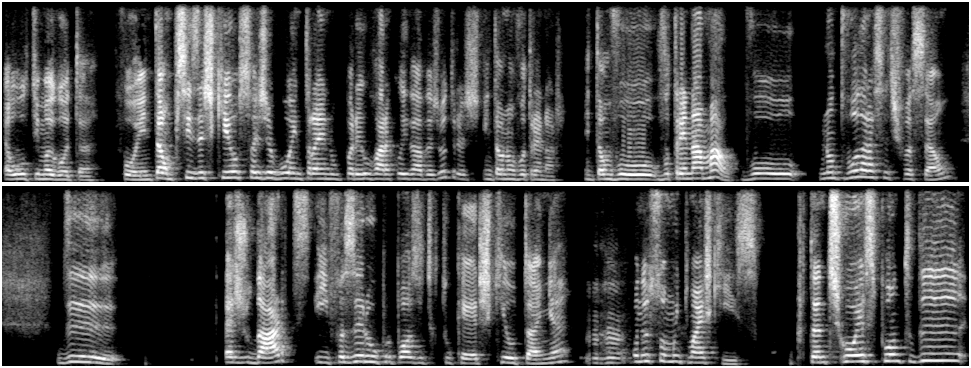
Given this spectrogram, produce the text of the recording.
a última gota. Foi, então precisas que eu seja boa em treino para elevar a qualidade das outras? Então não vou treinar. Então vou, vou treinar mal. Vou, não te vou dar a satisfação de ajudar-te e fazer o propósito que tu queres que eu tenha, uhum. quando eu sou muito mais que isso. Portanto, chegou a esse ponto de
